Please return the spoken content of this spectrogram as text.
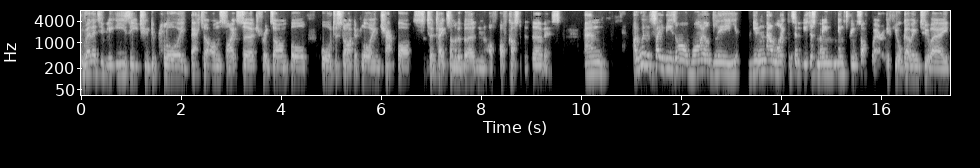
relatively easy to deploy better on-site search, for example, or to start deploying chatbots to take some of the burden off, off customer service. And I wouldn't say these are wildly, you now might consider these just main, mainstream software. If you're going to a,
